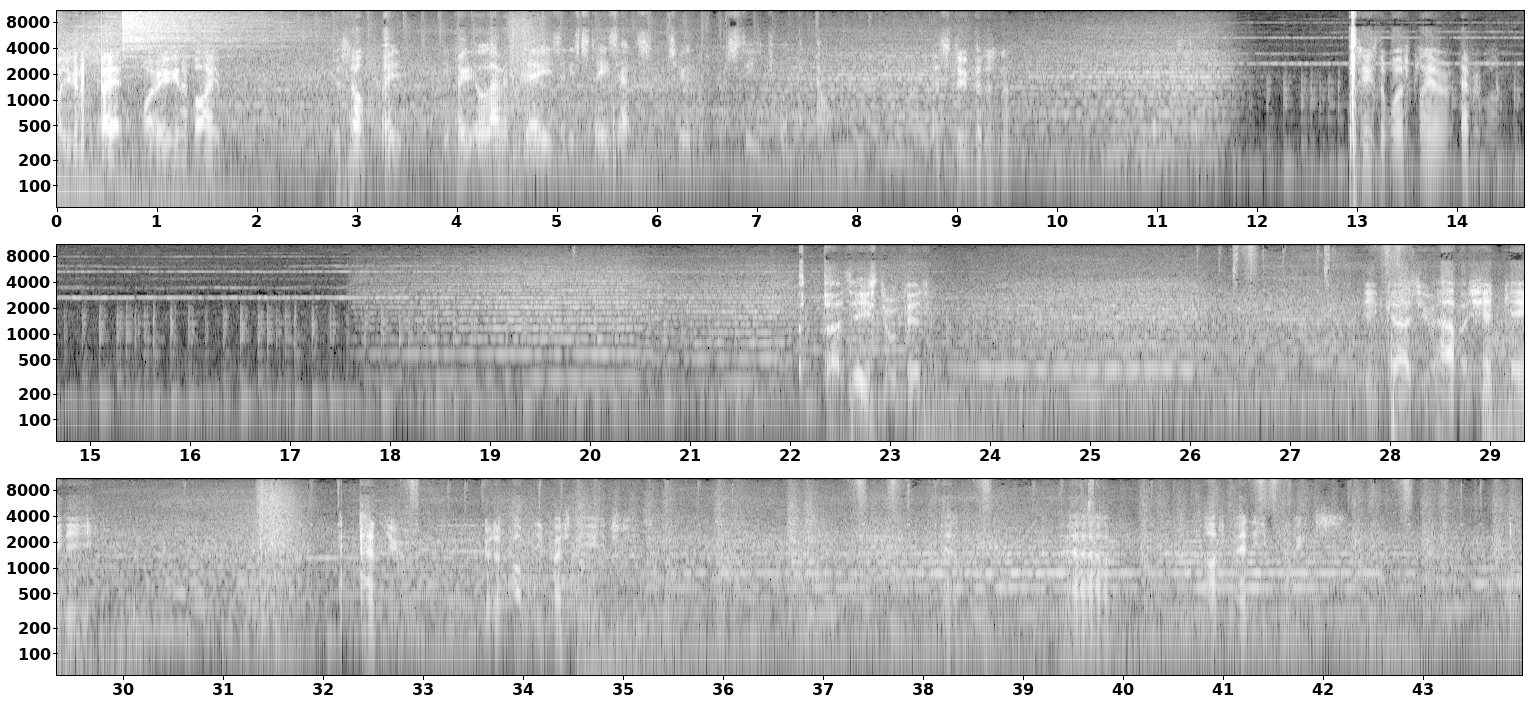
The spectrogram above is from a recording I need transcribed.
What are you gonna buy it? What are you gonna buy? Yourself? Wait, he played 11 days and he stays at 2 prestige. What the hell? That's stupid, isn't it? Stupid. He's the worst player everyone. That's he stupid. Because you have a shit KD. And you could have probably prestiged. And have not many points.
